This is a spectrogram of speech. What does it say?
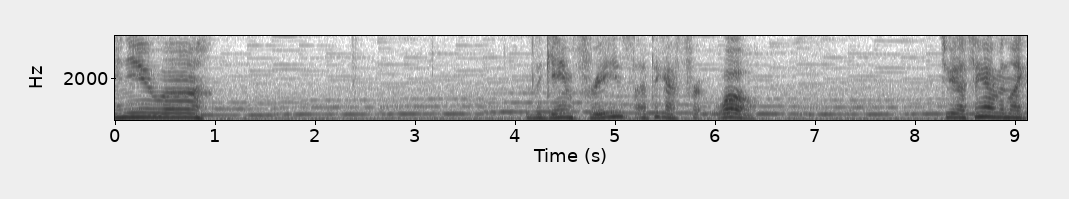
Can you, uh... The game freeze? I think I fr- Whoa. Dude, I think I'm in, like,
